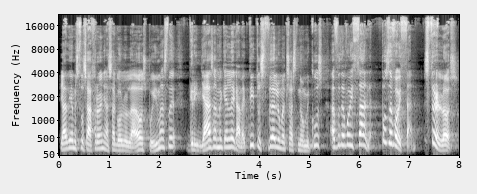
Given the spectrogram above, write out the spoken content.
Δηλαδή, εμείς τόσα χρόνια, σαν κολολαό που είμαστε, γκρινιάζαμε και λέγαμε Τι τους θέλουμε τους αστυνομικούς, αφού δεν βοηθάνε. Πώς δεν βοηθάνε; Στρελός.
